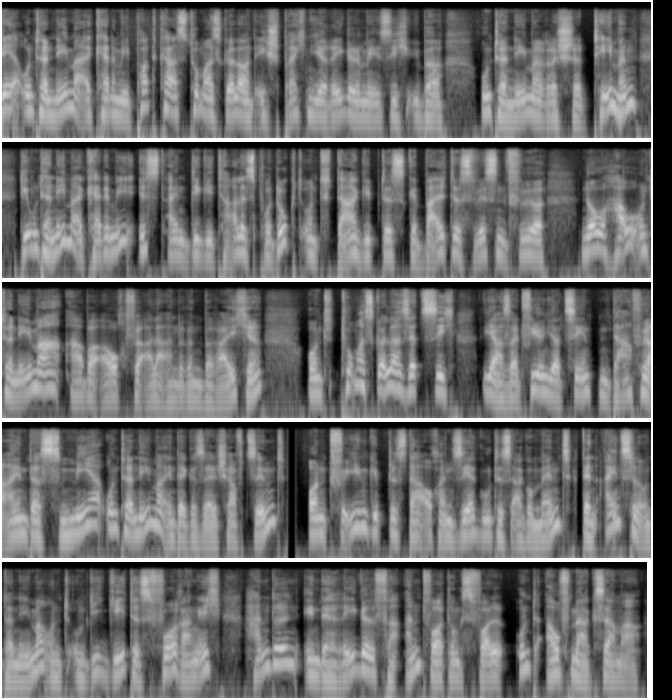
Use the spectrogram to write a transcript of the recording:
Der Unternehmer Academy Podcast. Thomas Göller und ich sprechen hier regelmäßig über unternehmerische Themen. Die Unternehmer Academy ist ein digitales Produkt und da gibt es geballtes Wissen für Know-how-Unternehmer, aber auch für alle anderen Bereiche. Und Thomas Göller setzt sich ja seit vielen Jahrzehnten dafür ein, dass mehr Unternehmer in der Gesellschaft sind. Und für ihn gibt es da auch ein sehr gutes Argument, denn Einzelunternehmer, und um die geht es vorrangig, handeln in der Regel verantwortungsvoll und aufmerksamer.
